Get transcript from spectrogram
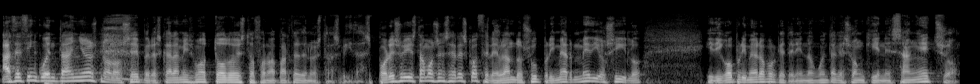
Hace 50 años no lo sé, pero es que ahora mismo todo esto forma parte de nuestras vidas. Por eso hoy estamos en Seresco celebrando su primer medio siglo. Y digo primero porque teniendo en cuenta que son quienes han hecho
